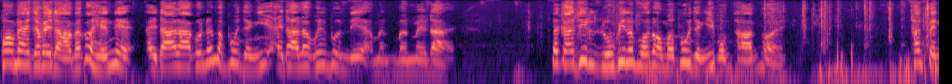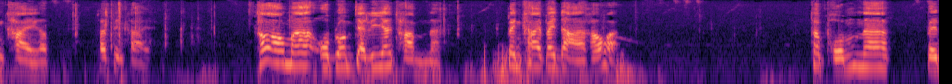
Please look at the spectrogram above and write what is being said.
พ่อแม่จะไปด่ามันก็เห็นเนี่ยไอ้ดาราคนนั้นมาพูดอย่างนี้ไอ้ดาราคนนี้พูดนี้มันมันไม่ได้และการที่หลวงพี่น้ำฝนออกมาพูดอย่างนี้ผมถามหน่อย ท่านเป็นใครครับ ท่านเป็นใครเขาเอามาอบรมจริยธรรมนะเป็นใครไปด่าเขาอะ ถ้าผมนะเป็น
